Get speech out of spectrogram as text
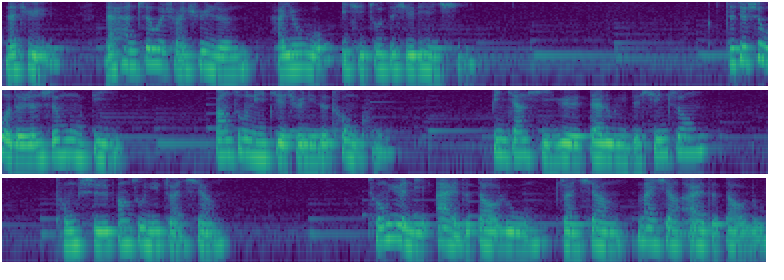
来去来和这位传讯人还有我一起做这些练习。这就是我的人生目的，帮助你解决你的痛苦，并将喜悦带入你的心中，同时帮助你转向。从远离爱的道路转向迈向爱的道路，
